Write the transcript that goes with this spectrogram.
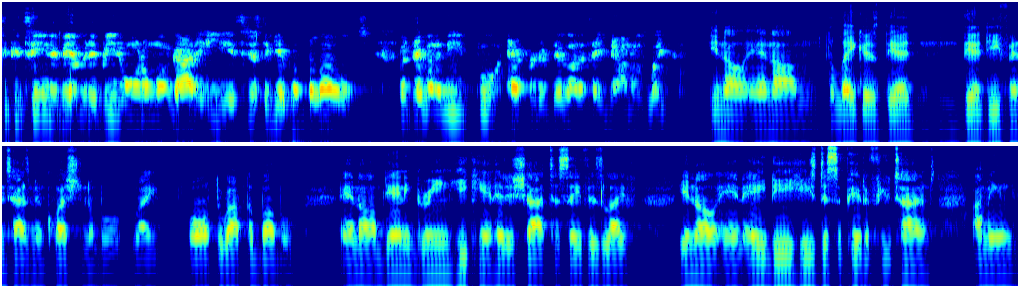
to continue to be able to be the one-on-one guy that he is, just to give him blows but they're going to need full effort if they're going to take down those Lakers. You know, and um, the Lakers, their their defense has been questionable, like all throughout the bubble. And um, Danny Green, he can't hit a shot to save his life. You know, and AD, he's disappeared a few times. I mean,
